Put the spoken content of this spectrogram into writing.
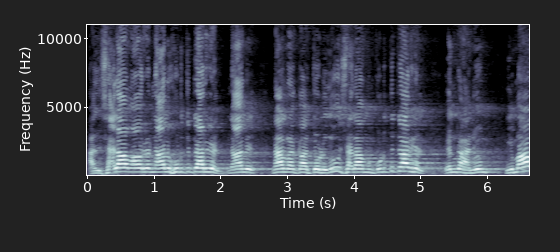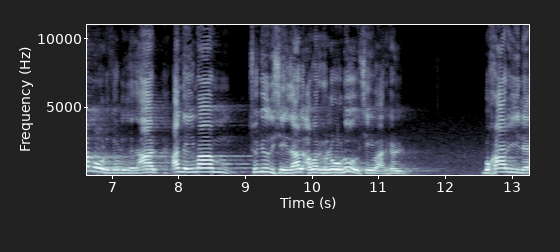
அது சலாம் அவர்கள் நாலு கொடுத்துட்டார்கள். நாலு நாலு ரக்கா தொழுதும் சலாமும் கொடுத்துட்டார்கள். என்றாலும் இமாமோடு தொழுததால் அந்த இமாம் சுஜூது செய்தால் அவர்களோடு செய்வார்கள். புகாரியில்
